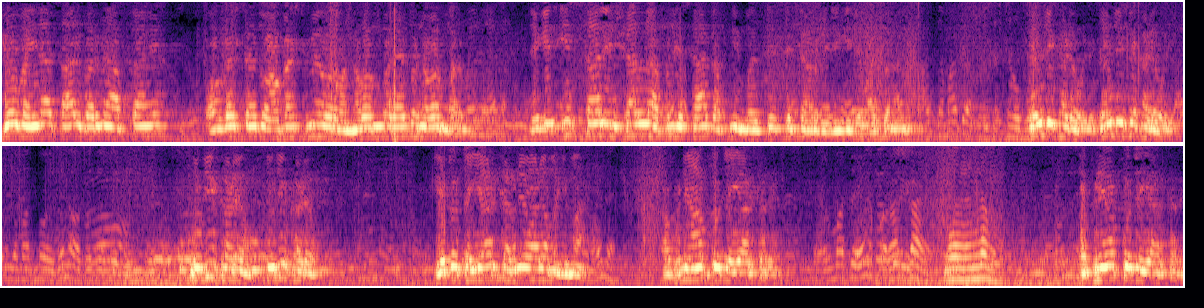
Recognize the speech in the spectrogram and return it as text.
جو مہینہ سال بھر میں آپ کا ہے، اگست ہے تو اگست میں اور نومبر ہے تو نومبر میں۔ لیکن اس سال انشاءاللہ اپنے ساتھ اپنی مسجد سے چار مہینے کی جماعت بنانا جلدی کھڑے ہو جائے جلدی سے کھڑے ہو جائے خود ہی کھڑے ہوں، خود ہی کھڑے ہوں۔ یہ تو تیار کرنے والا مجمع ہے۔ اپنے آپ کو تیار کریں۔ اپنے آپ کو تیار کریں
